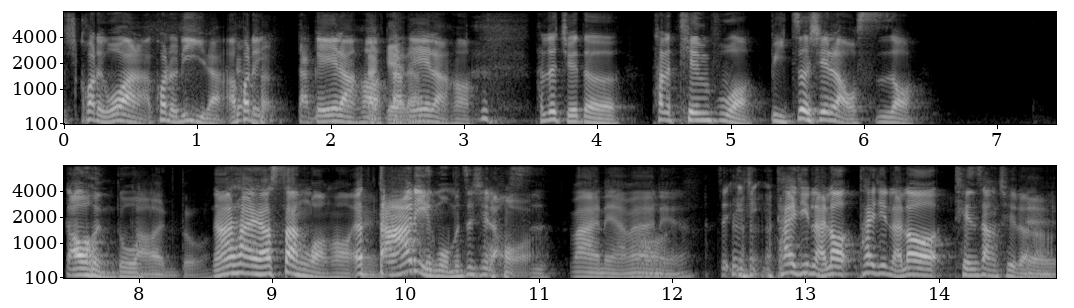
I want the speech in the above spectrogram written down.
是看到我啦，看到你啦，啊，看到 大家啦，哈，大家啦，哈，他就觉得他的天赋哦，比这些老师哦高很多，高很多。然后他还要上网哦，要打脸我们这些老师。慢点，慢点，这已经 他已经来到他已经来到天上去了。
